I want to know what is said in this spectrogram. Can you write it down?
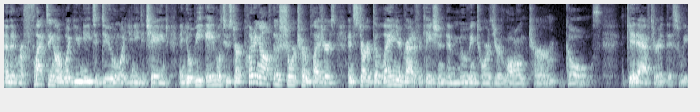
and then reflecting on what you need to do and what you need to change, and you'll be able to start putting off those short-term pleasures and start delaying your gratification and moving towards your long-term goals. Get after it this week.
